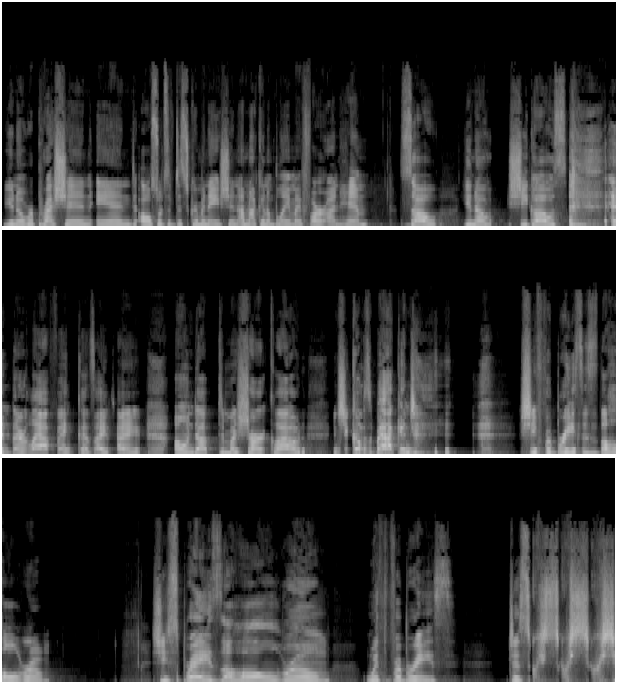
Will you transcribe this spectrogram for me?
you know, repression and all sorts of discrimination. I'm not going to blame my fart on him. So, you know, she goes and they're laughing because I, I owned up to my shark cloud. And she comes back and she Febrezes the whole room. She sprays the whole room with Febreze. Just squish, squish, squish.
